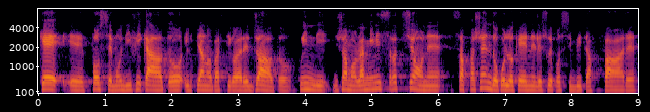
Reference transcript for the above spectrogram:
che eh, fosse modificato il piano particolareggiato. Quindi diciamo l'amministrazione sta facendo quello che è nelle sue possibilità fare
